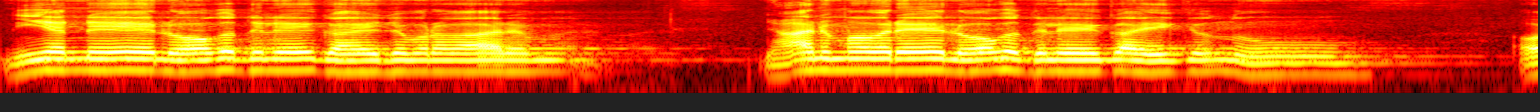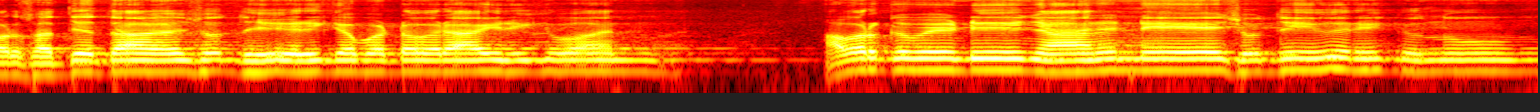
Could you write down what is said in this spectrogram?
നീ എന്നെ ലോകത്തിലേക്ക് അയച്ച പ്രകാരം ഞാനും അവരെ ലോകത്തിലേക്ക് അയക്കുന്നു. അവർ സത്യത്താൽ ശുദ്ധീകരിക്കപ്പെട്ടവരായിരിക്കുവാൻ അവർക്ക് വേണ്ടി ഞാൻ എന്നെ ശുദ്ധീകരിക്കുന്നു.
